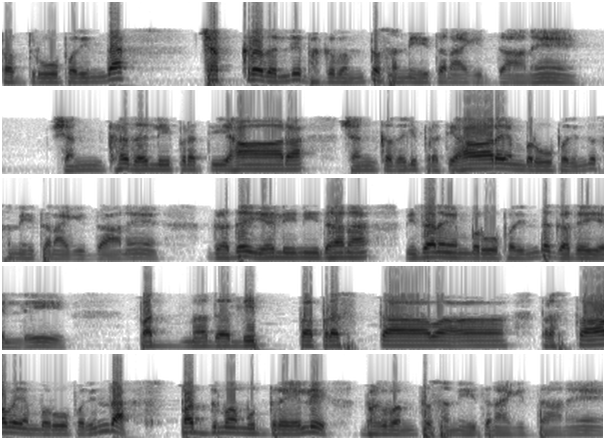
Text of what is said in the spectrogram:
ತದ್ರೂಪದಿಂದ ಚಕ್ರದಲ್ಲಿ ಭಗವಂತ ಸನ್ನಿಹಿತನಾಗಿದ್ದಾನೆ. ಶಂಖದಲ್ಲಿ ಪ್ರತಿಹಾರ ಶಂಖದಲ್ಲಿ ಪ್ರತಿಹಾರ ಎಂಬ ರೂಪದಿಂದ ಸನ್ನಿಹಿತನಾಗಿದ್ದಾನೆ. ಗದೆಯಲ್ಲಿ ನಿಧನ ನಿಧನ ಎಂಬ ರೂಪದಿಂದ ಗದೆಯಲ್ಲಿ ಪದ್ಮದ ಲಿಪ್ಪ ಪ್ರಸ್ತಾವ ಪ್ರಸ್ತಾವ ಎಂಬ ರೂಪದಿಂದ ಪದ್ಮ ಮುದ್ರೆಯಲ್ಲಿ ಭಗವಂತ ಸನ್ನಿಹಿತನಾಗಿದ್ದಾನೆ.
